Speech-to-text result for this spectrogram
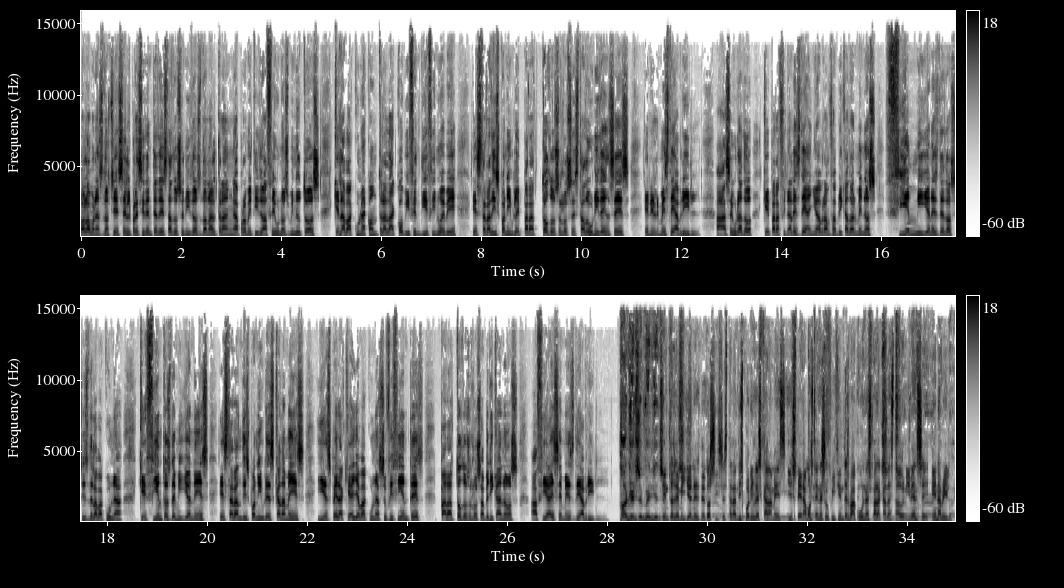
Hola, buenas noches. El presidente de Estados Unidos, Donald Trump, ha prometido hace unos minutos que la vacuna contra la COVID-19 estará disponible para todos los estadounidenses en el mes de abril. Ha asegurado que para finales de año habrán fabricado al menos 100 millones de dosis de la vacuna, que cientos de millones estarán disponibles cada mes y espera que haya vacunas suficientes para todos los americanos hacia ese mes de abril. Cientos de millones de dosis estarán disponibles cada mes y esperamos tener suficientes vacunas para cada estadounidense en abril.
